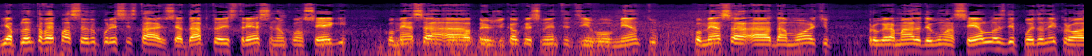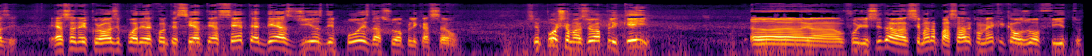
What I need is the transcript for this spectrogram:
e a planta vai passando por esse estágio. Se adapta ao estresse, não consegue, começa a prejudicar o crescimento e desenvolvimento, começa a dar morte programada de algumas células depois da necrose. Essa necrose pode acontecer até 7 a 10 dias depois da sua aplicação. Você, poxa, mas eu apliquei uh, o fungicida semana passada, como é que causou fito?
